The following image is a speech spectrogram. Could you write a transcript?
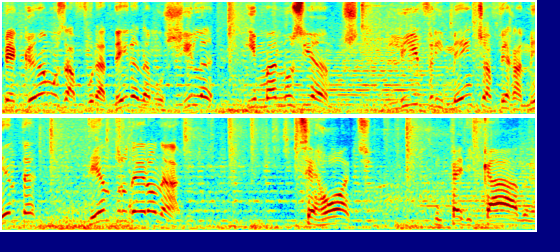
Pegamos a furadeira na mochila e manuseamos livremente a ferramenta dentro da aeronave. Serrote, um pé de cabra,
